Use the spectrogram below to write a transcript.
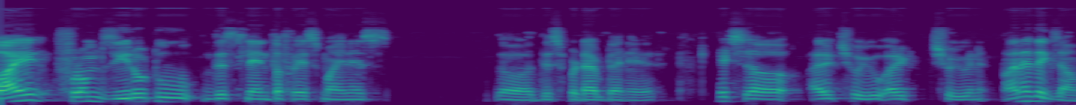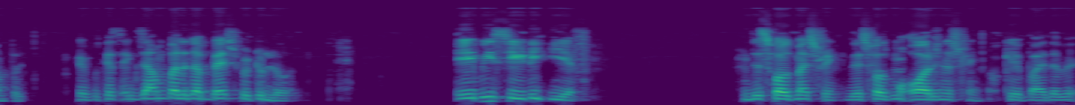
why from 0 to this length of S minus uh, this what I've done here? Let's uh, I'll show you I'll show you another example okay? Because example is the best way to learn. A B C D E F. This was my string. This was my original string okay? By the way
